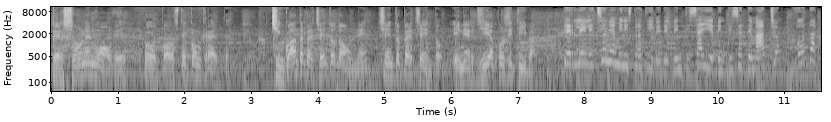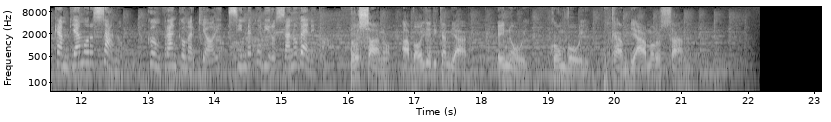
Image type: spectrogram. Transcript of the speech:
Persone nuove, proposte concrete. 50% donne, 100% energia positiva. Per le elezioni amministrative del 26 e 27 maggio vota Cambiamo Rossano con Franco Marchiori, sindaco di Rossano Veneto. Rossano ha voglia di cambiare e noi, con voi, cambiamo Rossano.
